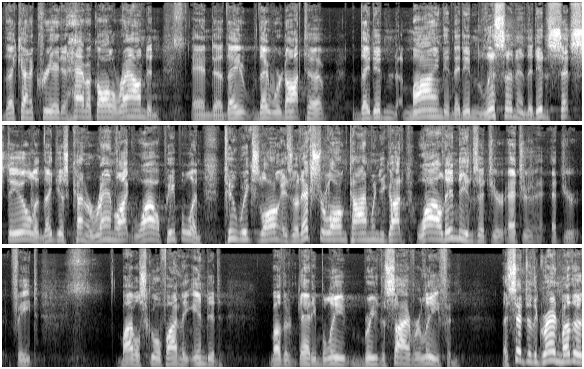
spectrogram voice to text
They kind of created havoc all around, and, and uh, they, they were not, uh, they didn't mind, and they didn't listen, and they didn't sit still, and they just kind of ran like wild people. And two weeks long is an extra long time when you got wild Indians at your, at your, at your feet. Bible school finally ended. Mother and Daddy believed, breathed a sigh of relief, and they said to the grandmother,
